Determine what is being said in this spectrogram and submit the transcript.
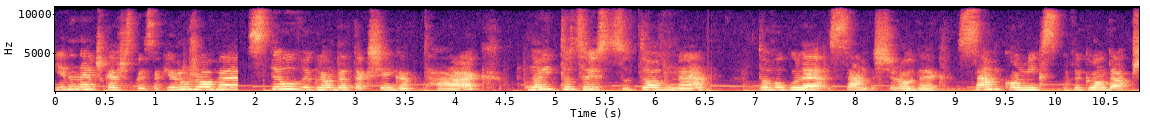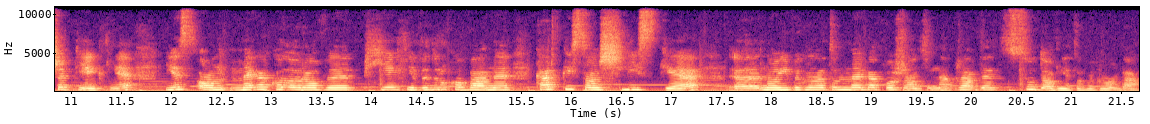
jedyneczkę. Wszystko jest takie różowe. Z tyłu wygląda ta księga tak. No i to, co jest cudowne, to w ogóle sam środek. Sam komiks wygląda przepięknie. Jest on mega kolorowy, pięknie wydrukowany. Kartki są śliskie. e, No i wygląda to mega porządnie. Naprawdę cudownie to wygląda.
